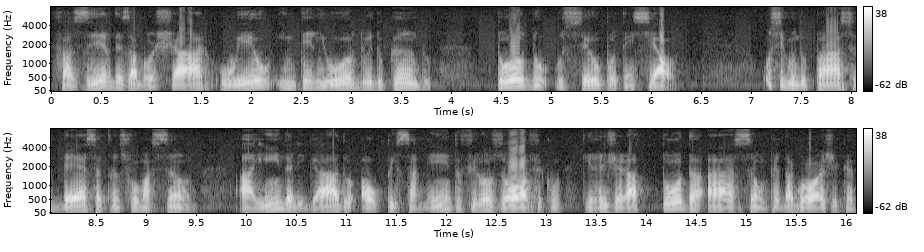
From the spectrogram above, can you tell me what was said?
fazer desabrochar o eu interior do educando, todo o seu potencial. O segundo passo dessa transformação ainda ligado ao pensamento filosófico que regerá toda a ação pedagógica,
